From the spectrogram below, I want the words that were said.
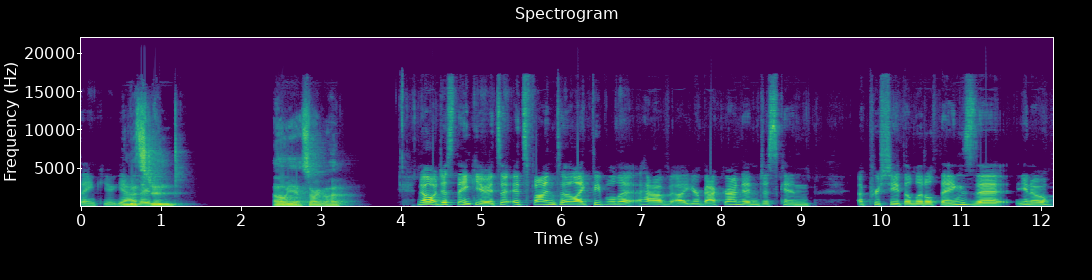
Thank you. Yeah. mentioned. Oh yeah, sorry. Go ahead. No, just thank you. It's a, it's fun to like people that have uh, your background and just can appreciate the little things that you know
